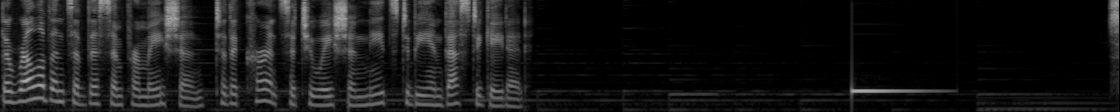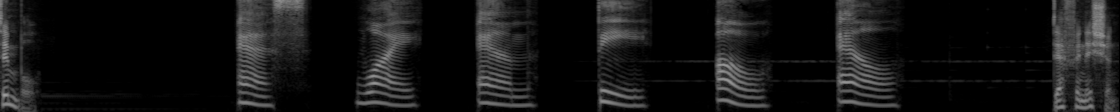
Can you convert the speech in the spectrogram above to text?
The relevance of this information to the current situation needs to be investigated. Symbol S Y M B O L Definition.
